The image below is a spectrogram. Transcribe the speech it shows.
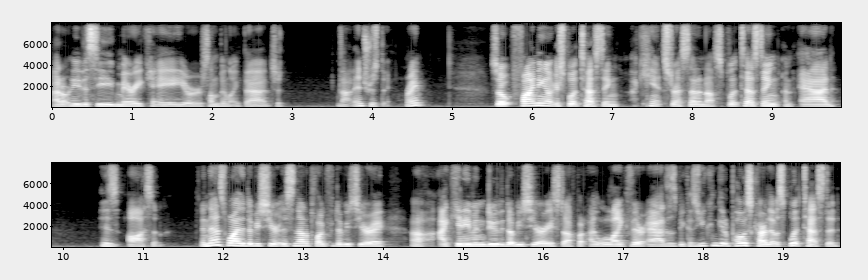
I don't need to see Mary Kay or something like that. Just not interesting, right? So finding out your split testing, I can't stress that enough. Split testing an ad is awesome. And that's why the WCRA, this is not a plug for WCRA. Uh, I can't even do the WCRA stuff, but I like their ads is because you can get a postcard that was split tested,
